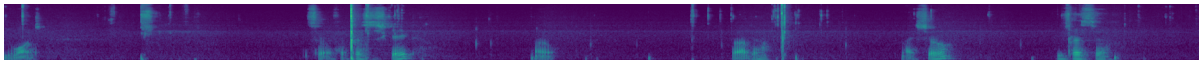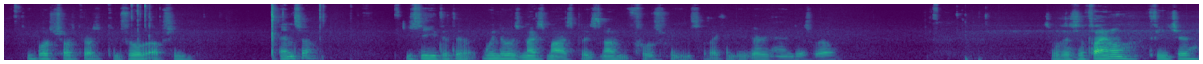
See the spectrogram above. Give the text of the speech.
you want. So if I press escape, no, rather like so, you press the keyboard shortcut Control Option Enter. You see that the window is maximized, but it's not in full screen, so that can be very handy as well. So there's a final feature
